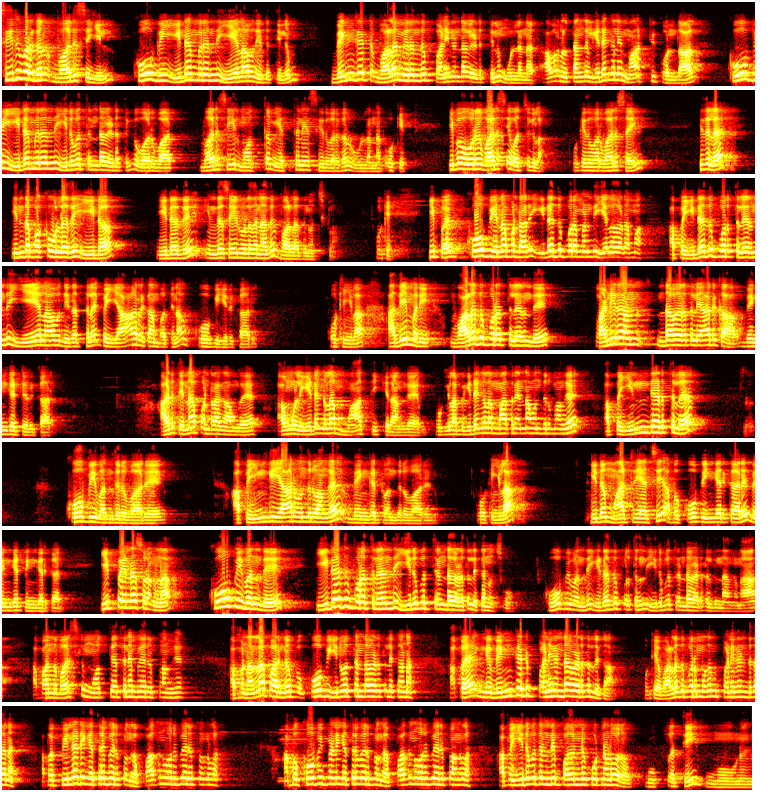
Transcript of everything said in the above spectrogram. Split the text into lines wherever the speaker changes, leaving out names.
சிறுவர்கள் வரிசையில் கோபி இடமிருந்து ஏழாவது இடத்திலும் வெங்கட் வலமிருந்து பனிரெண்டாவது இடத்திலும் உள்ளனர். அவர்கள் தங்கள் இடங்களை மாற்றிக்கொண்டால் கோபி இடமிருந்து இருபத்தி ரெண்டாவது இடத்துக்கு வருவார். வரிசையில் மொத்தம் எத்தனை சிறுவர்கள் உள்ளனர்? ஓகே இப்போ ஒரு வரிசையை வச்சுக்கலாம். ஓகே இது ஒரு வரிசை. இதில் இந்த பக்கம் உள்ளது இட இடது இந்த சைடு உள்ளது என்னது? வலதுன்னு வச்சுக்கலாம். ஓகே இப்போ கோபி என்ன பண்ணுறாரு இடதுபுறம் இருந்து ஏழாவது இடமா அப்ப இடதுபுறத்துல இருந்து ஏழாவது இடத்துல இப்ப யார் இருக்கான்னு பாத்தீங்கன்னா கோபி இருக்காரு. ஓகேங்களா அதே மாதிரி வலது புறத்துல இருந்து பனிரெண்டாவது இடத்துல யார் இருக்கா? வெங்கட் இருக்கார். அடுத்து என்ன பண்றாங்க அவங்க? அவங்கள இடங்களை மாத்திக்கிறாங்க. ஓகேங்களா அப்ப இடங்களை மாத்திர என்ன வந்துருவாங்க? அப்ப இந்த இடத்துல கோபி வந்துருவாரு. அப்ப இங்க யார் வந்துருவாங்க? வெங்கட் வந்துருவாரு. ஓகேங்களா இடம் மாற்றியாச்சு. அப்ப கோபி இங்க இருக்காரு வெங்கட் இங்க இருக்காரு. இப்ப என்ன சொல்றாங்கன்னா கோபி வந்து இடது புறத்துல இருந்து இருபத்தி ரெண்டாவது இடத்துல இருக்கான்னு வச்சுக்கோம் கோபி வந்து இடது புறத்துல இருந்து இருபத்தி ரெண்டாவது இடத்துல இருந்தாங்கன்னா அப்ப அந்த வரிசைக்கு மொத்தம் எத்தனை பேர் இருப்பாங்க? அப்ப நல்லா பாருங்க இப்போ கோபி இருபத்தி ரெண்டாவது இடத்துல இருக்கானா? அப்ப இங்க வெங்கட் பன்னிரெண்டாவது இடத்துல இருக்கான். ஓகே வலது புறம் வந்து பன்னிரெண்டு தானே? அப்ப பின்னாடி எத்தனை பேர் இருப்பாங்க? பதினோரு பேர் இருப்பாங்களா? அப்ப கோபி பின்னாடி எத்தனை பேர் இருப்பாங்க? பதினோரு பேர் இருப்பாங்களா? அப்போ இருபத்தி ரெண்டு பதினொன்று கூட்டினாலும் வரும். முப்பத்தி மூணு.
